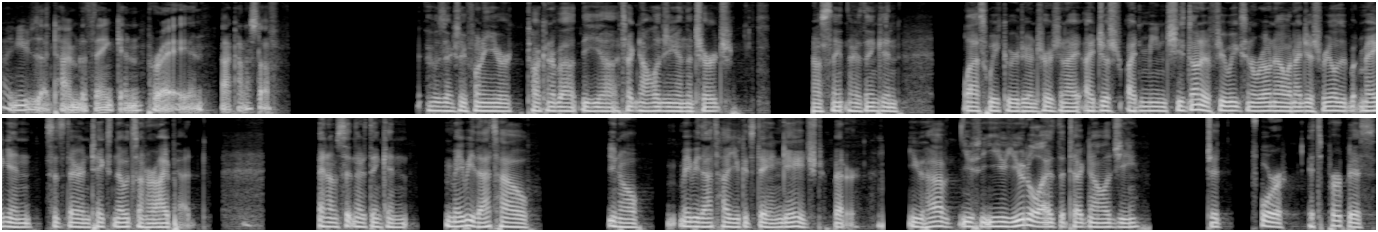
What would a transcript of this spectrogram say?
I use that time to think and pray and that kind of stuff. It was actually funny you were talking about the uh, technology in the church. I was sitting there thinking last week we were doing church and I, I just I mean she's done it a few weeks in a row now and I just realized it, but Megan sits there and takes notes on her iPad. And I'm sitting there thinking maybe that's how you know, maybe that's how you could stay engaged better. You have you you utilize the technology to for its purpose.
